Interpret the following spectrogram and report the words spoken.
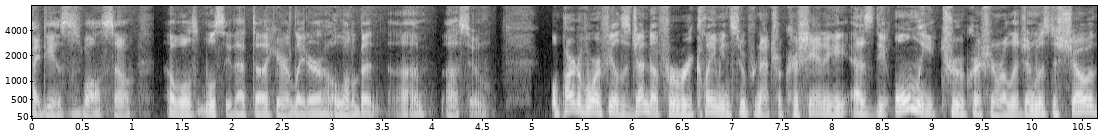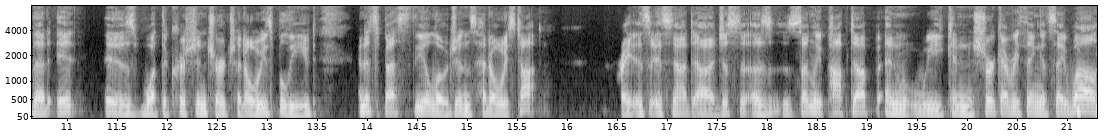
ideas as well. So we'll we'll see that here later a little bit soon. Well, part of Warfield's agenda for reclaiming supernatural Christianity as the only true Christian religion was to show that it is what the Christian church had always believed and its best theologians had always taught right? It's it's not uh, just uh, suddenly popped up and we can shirk everything and say, well,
